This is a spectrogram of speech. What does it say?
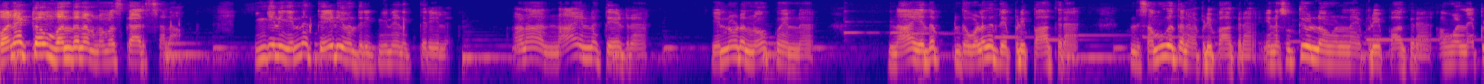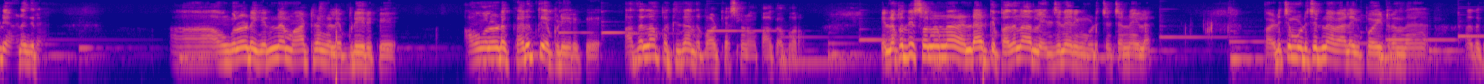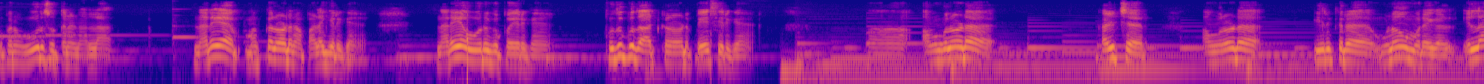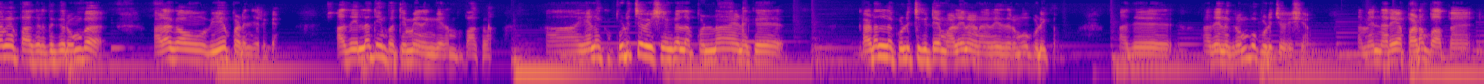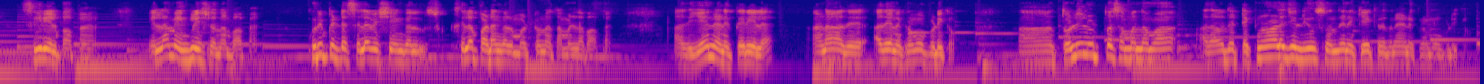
வணக்கம் வந்தனம் நமஸ்கார் சலாம். இங்க நீங்க என்ன தேடி வந்திருக்கீங்கன்னு எனக்கு தெரியல. ஆனா நான் என்ன தேடுறேன்? என்னோட நோக்கம் என்ன? நான் எதை இந்த உலகத்தை எப்படி பாக்குறேன் இந்த சமூகத்தை நான் எப்படி பாக்குறேன் என்னை சுத்தி உள்ளவங்களை நான் எப்படி பாக்குறேன் அவங்கள நான் எப்படி அணுகிறேன்? அவங்களோட என்ன மாற்றங்கள் எப்படி இருக்கு? அவங்களோட கருத்து எப்படி இருக்கு? அதெல்லாம் பத்தி தான் இந்த பாட்காஸ்ட்ல நம்ம பார்க்க போறோம். என்னை பத்தி சொல்லணும்னா ரெண்டாயிரத்தி பதினாறுல இன்ஜினியரிங் முடிச்சேன் சென்னையில. படிச்சு முடிச்சுட்டு நான் வேலைக்கு போயிட்டு இருந்தேன். அதுக்கப்புறம் ஊர் சுத்தினேன் நல்லா. நிறைய மக்களோட நான் பழகியிருக்கேன். நிறைய ஊருக்கு போயிருக்கேன். புது புது ஆட்களோட பேசியிருக்கேன். அவங்களோட கல்ச்சர் அவங்களோட இருக்கிற உணவு முறைகள் எல்லாமே பார்க்கறதுக்கு ரொம்ப அழகாகவும் வியப்படைஞ்சிருக்கேன். அது எல்லாத்தையும் பற்றியுமே இங்கே நம்ம பார்க்கலாம். எனக்கு பிடிச்ச விஷயங்கள் அப்படின்னா எனக்கு கடல்ல குளிச்சுக்கிட்டே மலையில நனைறது ரொம்ப பிடிக்கும். அது அது எனக்கு ரொம்ப பிடிச்ச விஷயம். அது மாதிரி நிறைய படம் பார்ப்பேன். சீரியல் பார்ப்பேன். எல்லாமே இங்கிலீஷ்ல தான் பார்ப்பேன். குறிப்பிட்ட சில விஷயங்கள் சில படங்கள் மட்டும் நான் தமிழ்ல பார்ப்பேன். அது ஏன்னு எனக்கு தெரியல. ஆனா அது அது எனக்கு ரொம்ப பிடிக்கும். தொழில்நுட்ப சம்பந்தமா அதாவது டெக்னாலஜி நியூஸ் வந்து எனக்கு கேட்கறதுனா எனக்கு ரொம்ப பிடிக்கும்.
